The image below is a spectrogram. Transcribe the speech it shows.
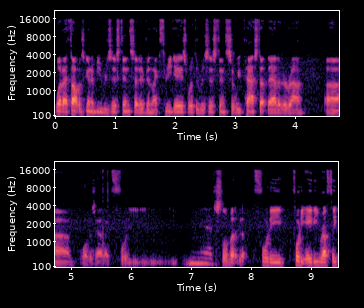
what I thought was going to be resistance that had been like three days worth of resistance, so we passed up that at around uh, what was that, like 40, yeah, just a little bit, 40, 40 80 roughly.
